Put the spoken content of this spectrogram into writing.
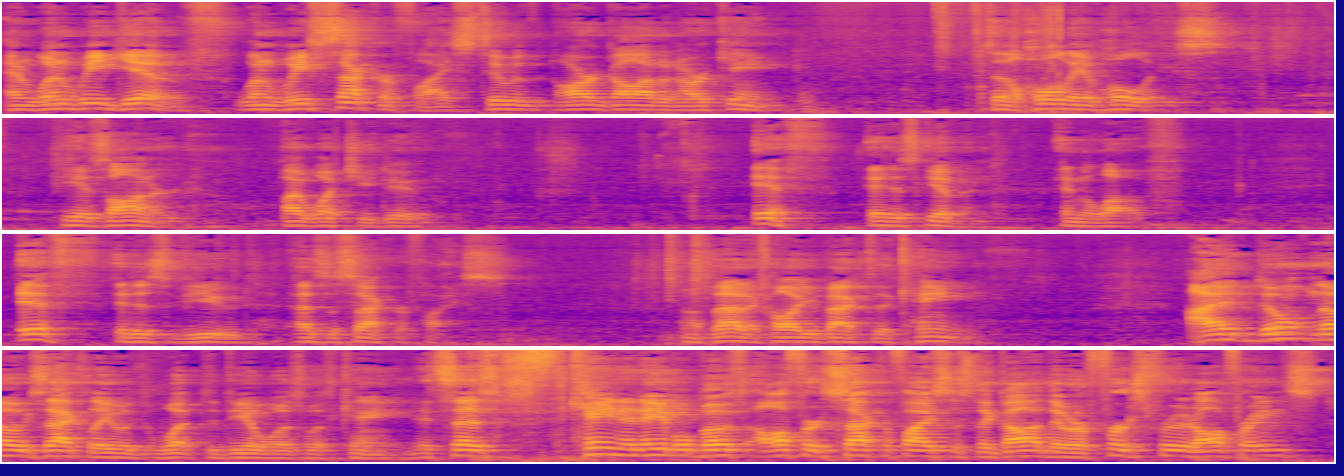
And when we give, when we sacrifice to our God and our King, to the Holy of Holies, He is honored by what you do. If it is given in love if it is viewed as a sacrifice. Now, that I call you back to the Cain. I don't know exactly what the deal was with Cain. It says Cain and Abel both offered sacrifices to God. They were first fruit offerings.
